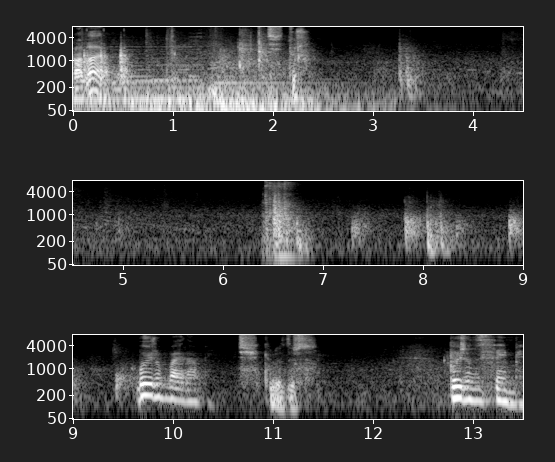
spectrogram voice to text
Baba, Dur. Buyurun Bayram Bey. Teşekkür ederiz. Buyurun Hüseyin Bey.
